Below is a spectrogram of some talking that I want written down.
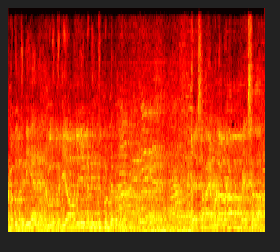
நமக்கு தெரியாது. நமக்கு தெரியாமலேயே கிடைத்துக் கொண்டிருக்கும். பேசலாம் எவ்வளவு வேணாலும் பேசலாம்.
